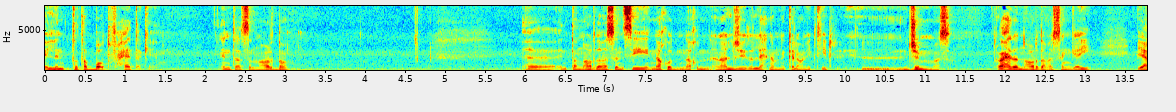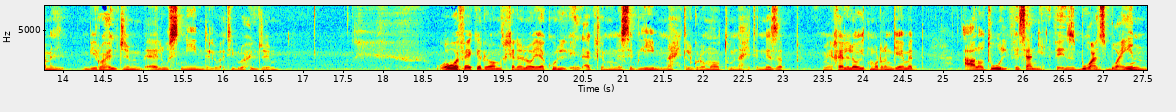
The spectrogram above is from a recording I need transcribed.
اللي انت طبقته في حياتك يعني. انت مثلا النهارده آه انت النهارده مثلا say ناخد ناخد ال analogy ده اللي إحنا بنتكلم عليه كتير الجيم مثلا. واحد النهارده مثلا جاي بيعمل بيروح الجيم بقاله سنين دلوقتي بيروح الجيم. وهو فاكر ان هو من خلاله ياكل الأكل المناسب ليه من ناحية الجرامات ومن ناحية النسب من خلاله يتمرن جامد. على طول في ثانية في أسبوع أسبوعين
